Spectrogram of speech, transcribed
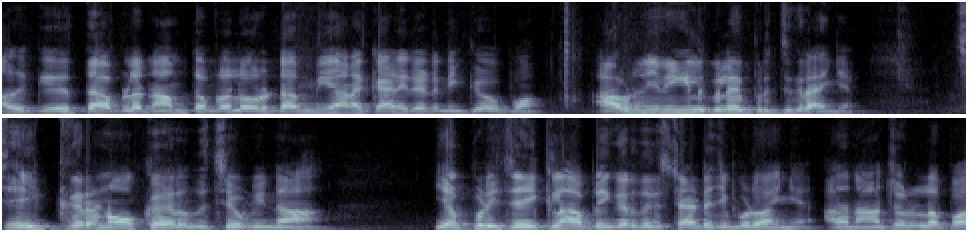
அதுக்கு எதிர்த்தாப்புல நாம் தமிழரில் ஒரு டம்மியான கேண்டிடேட் நிற்க வைப்போம். அப்படின்னு இவங்களுக்குள்ளே பிரிச்சுக்கிறாங்க. ஜெயிக்கிற நோக்கம் இருந்துச்சு அப்படின்னா எப்படி ஜெயிக்கலாம் அப்படிங்கிறதுக்கு ஸ்ட்ராட்டஜி போடுவாங்க. அதை நான் சொல்லலப்பா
